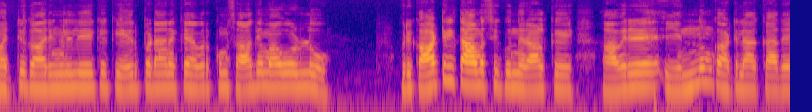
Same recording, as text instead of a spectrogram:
മറ്റു കാര്യങ്ങളിലേക്കൊക്കെ ഏർപ്പെടാനൊക്കെ അവർക്കും സാധ്യമാവുള്ളൂ ഒരു കാട്ടിൽ താമസിക്കുന്ന ഒരാൾക്ക് അവരെ എന്നും കാട്ടിലാക്കാതെ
